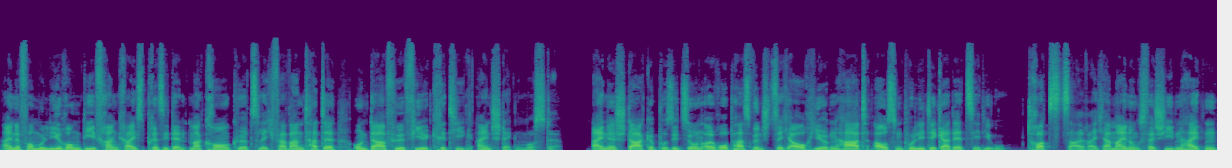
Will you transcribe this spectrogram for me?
eine Formulierung, die Frankreichs Präsident Macron kürzlich verwandt hatte und dafür viel Kritik einstecken musste. Eine starke Position Europas wünscht sich auch Jürgen Hart, Außenpolitiker der CDU. Trotz zahlreicher Meinungsverschiedenheiten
